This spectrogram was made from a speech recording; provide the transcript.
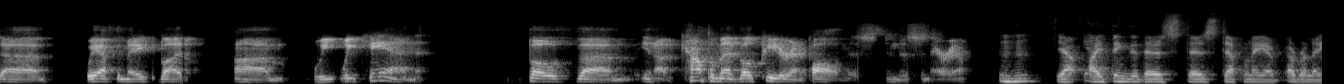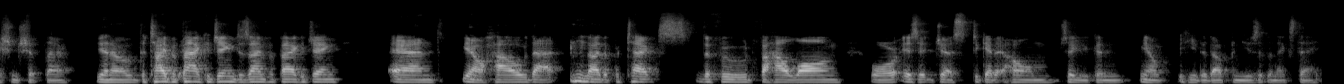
uh, we have to make, but um, we we can both um, you know complement both Peter and Paul in this in this scenario. Mm-hmm. Yeah, yeah, I think that there's there's definitely a, a relationship there. You know, the type of packaging, design for packaging, and you know how that either protects the food for how long, or is it just to get it home so you can you know heat it up and use it the next day.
